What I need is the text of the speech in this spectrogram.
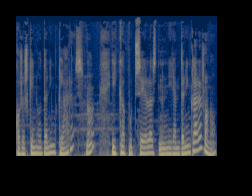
coses que no tenim clares, no? I que potser les anirem tenint clares o no.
